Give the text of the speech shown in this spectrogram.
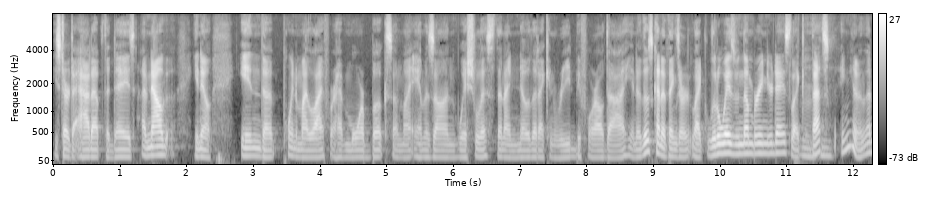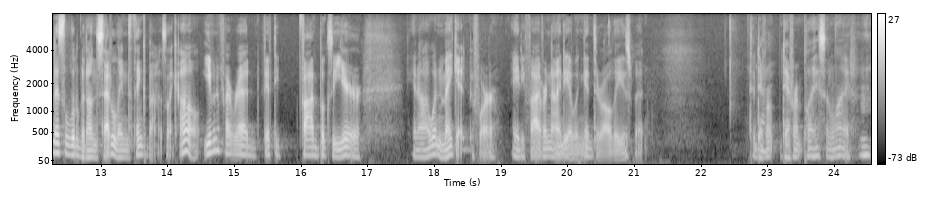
You start to add up the days. I'm now, you know, in the point of my life where I have more books on my Amazon wish list than I know that I can read before I'll die. You know, those kind of things are like little ways of numbering your days. Like mm-hmm. that's you know that is a little bit unsettling to think about. It's like, oh, even if I read 55 books a year, you know, I wouldn't make it before 85 or 90, I wouldn't get through all these, but it's a different yeah. different place in life. Mm.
